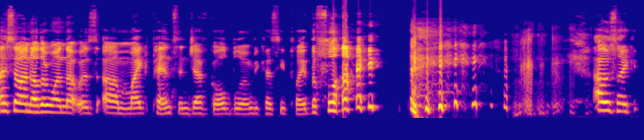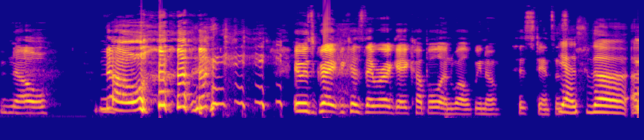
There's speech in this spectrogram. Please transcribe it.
I saw another one that was um, Mike Pence and Jeff Goldblum because he played the fly. I was like, no, no. it was great because they were a gay couple, and well, we know his stances. yes, the um,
